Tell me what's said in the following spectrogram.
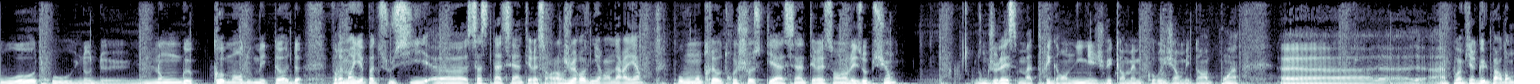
ou autre, ou une, une longue commande ou méthode. Vraiment, il n'y a pas de souci. Euh, ça, c'est assez intéressant. Alors, je vais revenir en arrière pour vous montrer autre chose qui est assez intéressant dans les options. Donc je laisse ma très grande ligne et je vais quand même corriger en mettant un point, euh, un point virgule, pardon.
